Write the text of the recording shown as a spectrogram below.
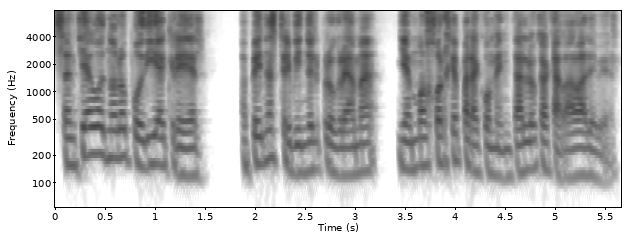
Santiago no lo podía creer. Apenas terminó el programa, llamó a Jorge para comentar lo que acababa de ver.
